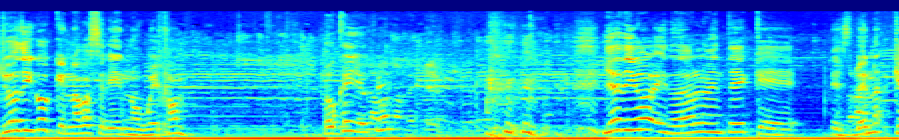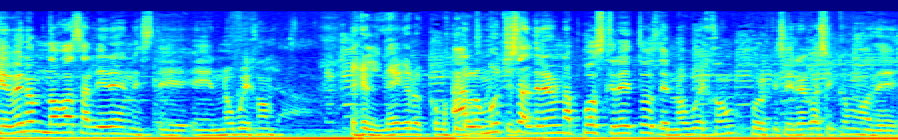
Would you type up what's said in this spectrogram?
yo digo que no va a salir en No Way Home. Ok, la van a ok. meter. Yo digo indudablemente que es Venom, que Venom no va a salir en este en No Way Home. El negro, ¿cómo A lo mucho saldría una post créditos de No Way Home porque sería algo así como de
